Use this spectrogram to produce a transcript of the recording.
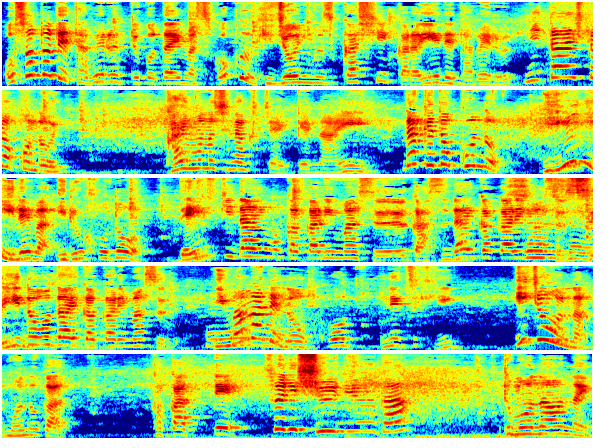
お外で食べるっていうことは今すごく非常に難しいから家で食べる？に対しては今度、買い物しなくちゃいけない。だけど今度、家にいればいるほど、電気代もかかります、ガス代かかります、水道代かかります。今までの光熱費以上なものがかかって、それで収入が伴わないっ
